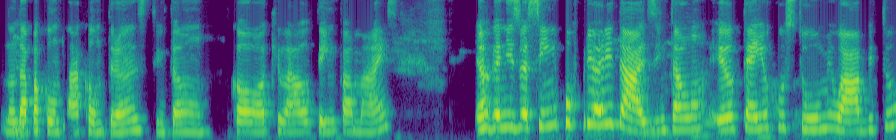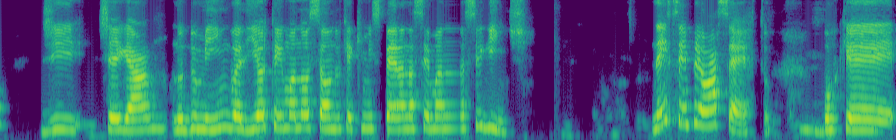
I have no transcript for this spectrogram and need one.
não dá para contar com o trânsito, então coloque lá o tempo a mais. Eu organizo assim por prioridades. Então, eu tenho o costume, o hábito de chegar no domingo ali, eu tenho uma noção do que, é que me espera na semana seguinte. Nem sempre eu acerto, porque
